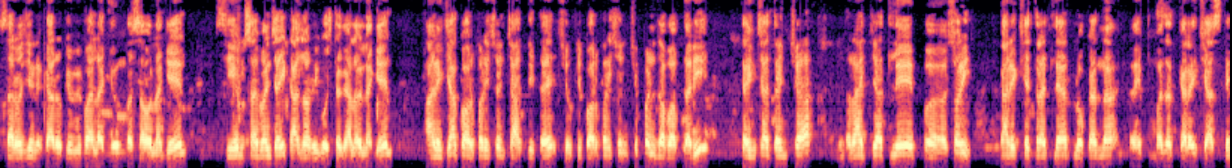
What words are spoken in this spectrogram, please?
सार्वजनिक आरोग्य विभागाला घेऊन बसावं लागेल. सीएम साहेबांच्याही कानावर ही गोष्ट घालावी लागेल. आणि ज्या कॉर्पोरेशनच्या हद्दीत आहे शेवटी कॉर्पोरेशनची पण जबाबदारी त्यांच्या त्यांच्या राज्यातले सॉरी कार्यक्षेत्रातल्या लोकांना हे मदत करायची असते.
